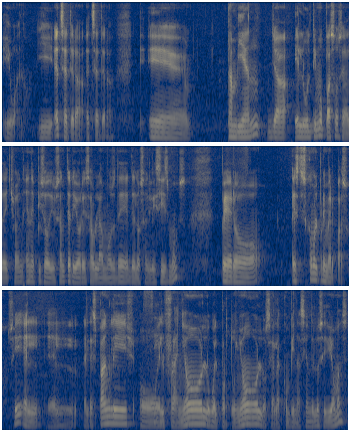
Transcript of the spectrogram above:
y bueno, y etcétera, etcétera. Eh, también ya el último paso, o sea, de hecho en, en episodios anteriores hablamos de, de los anglicismos, pero este es como el primer paso, ¿sí? El, el, el spanglish o Sí. el frañol o el portuñol, o sea, la combinación de los idiomas.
